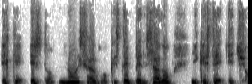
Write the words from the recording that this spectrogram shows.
es que esto no es algo que esté pensado y que esté hecho.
